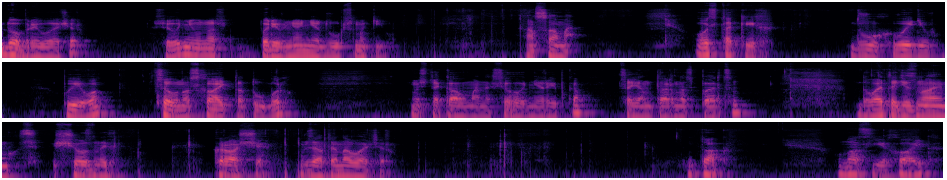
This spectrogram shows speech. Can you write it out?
Добрий вечір. Сьогодні у нас порівняння двох смаків. А саме ось таких двох видів пива. Це у нас хайк та туборг. Ось така в мене сьогодні рибка. Це янтарна з перцем. Давайте дізнаємось, що з них краще взяти на вечір. І Так, у нас є хайк.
